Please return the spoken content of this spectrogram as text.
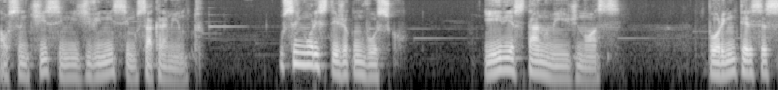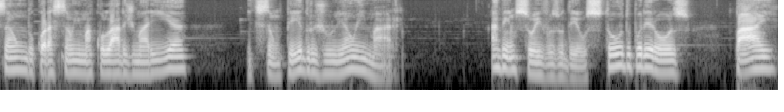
ao Santíssimo e Diviníssimo Sacramento. O Senhor esteja convosco. Ele está no meio de nós. Por intercessão do coração imaculado de Maria, São Pedro Julião em Mar. Abençoe-vos o Deus Todo-Poderoso, Pai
